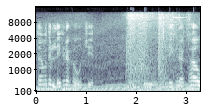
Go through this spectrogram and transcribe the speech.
তাই আমাদের লেখে রাখা উচিত। কিন্তু লেখে রাখাও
